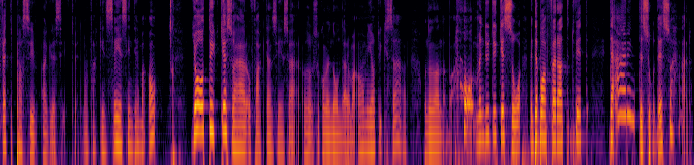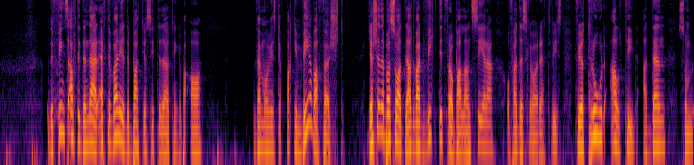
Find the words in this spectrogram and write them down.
fett passiv aggressiv. Du vet, man fucking säger sin del, bara oh, jag tycker så här och fuck den säger så här. Och så kommer någon där och bara ja men jag tycker så här. Och någon annan bara ja men du tycker så. Men det är bara för att du vet, det är inte så, det är så här. Och det finns alltid den där, efter varje debatt jag sitter där och tänker bara ja Vem om vi ska fucking veva först? Jag känner bara så att det hade varit viktigt för att balansera och för att det ska vara rättvist. För jag tror alltid att den som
